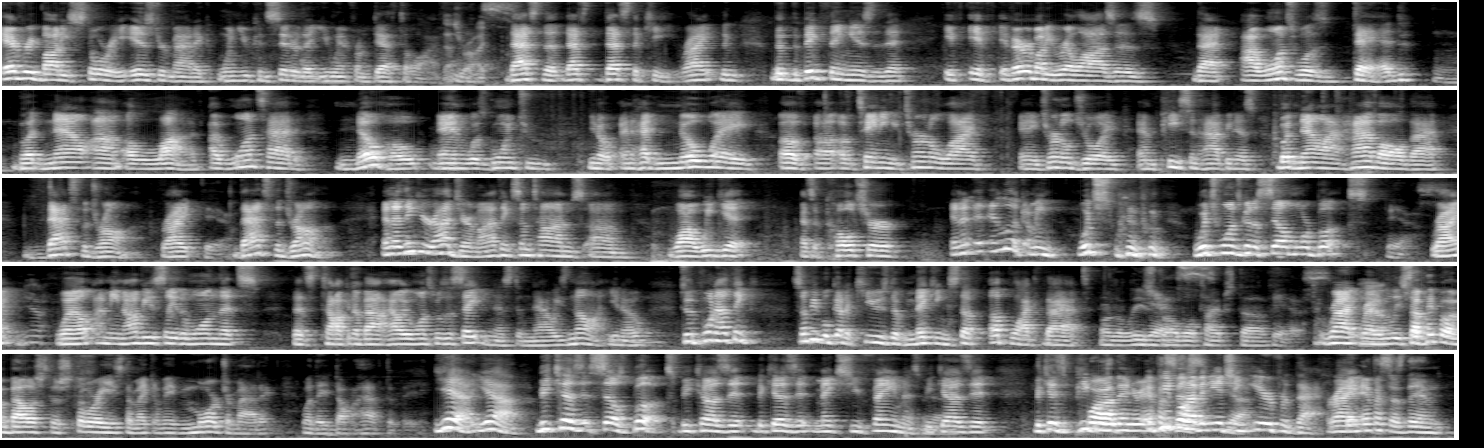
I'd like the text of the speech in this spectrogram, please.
everybody's story is dramatic when you consider that you went from death to life. That's right. That's the that's that's the key, right? The, the the big thing is that if if if everybody realizes that I once was dead, but now I'm alive. I once had no hope and was going to, you know, and had no way of uh, obtaining eternal life and eternal joy and peace and happiness, but now I have all that. That's the drama, right? Yeah. That's the drama. And I think you're right, Jeremiah. I think sometimes um, while we get as a culture, and, and and look, I mean, which which one's going to sell more books, yes, right? Yeah. Well, I mean, obviously the one that's that's talking about how he once was a Satanist and now he's not. You know, to the point I think some people got accused of making stuff up like that. or the Lee Yes. Strobel type stuff. yes. Right, right. Yeah. At least Some people embellish their stories to make them even more dramatic when they don't have to be. Yeah, yeah, because it sells books, because it because it makes you famous, because it because people Well, then your and people have an itching yeah. ear for that, The right? emphasis then,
